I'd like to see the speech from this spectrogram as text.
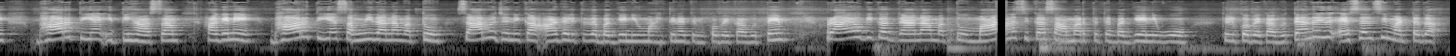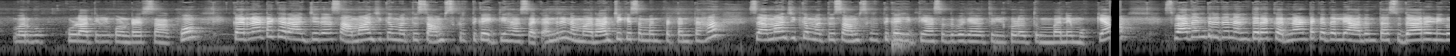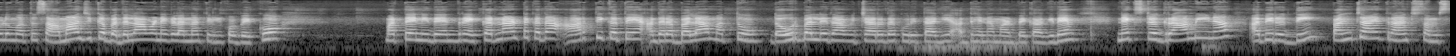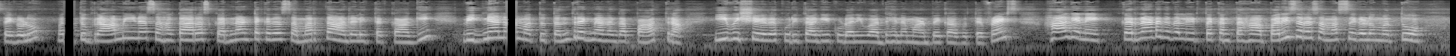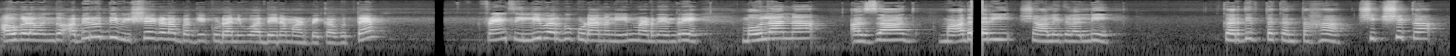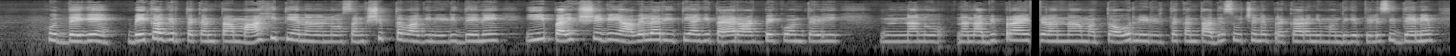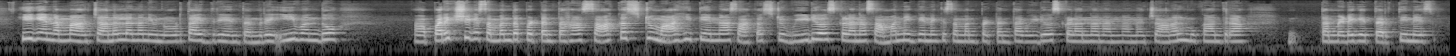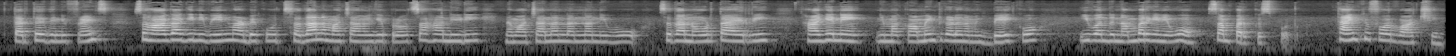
ಭಾರತೀಯ ಇತಿಹಾಸ ಹಾಗೆಯೇ ಭಾರತೀಯ ಸಂವಿಧಾನ ಮತ್ತು ಸಾರ್ವಜನಿಕ ಆಡಳಿತದ ಬಗ್ಗೆ ನೀವು ಮಾಹಿತಿನ ತಿಳ್ಕೋಬೇಕಾಗುತ್ತೆ. ಪ್ರಾಯೋಗಿಕ ಜ್ಞಾನ ಮತ್ತು ಮಾನಸಿಕ ಸಾಮರ್ಥ್ಯತೆ ಬಗ್ಗೆ ನೀವು ತಿಳ್ಕೊಬೇಕಾಗುತ್ತೆ. ಅಂದರೆ ಇದು ಎಸ್ ಎಲ್ ಸಿ ಮಟ್ಟದವರೆಗೂ ಕೂಡ ತಿಳ್ಕೊಂಡ್ರೆ ಸಾಕು. ಕರ್ನಾಟಕ ರಾಜ್ಯದ ಸಾಮಾಜಿಕ ಮತ್ತು ಸಾಂಸ್ಕೃತಿಕ ಇತಿಹಾಸ, ಅಂದರೆ ನಮ್ಮ ರಾಜ್ಯಕ್ಕೆ ಸಂಬಂಧಪಟ್ಟಂತಹ ಸಾಮಾಜಿಕ ಮತ್ತು ಸಾಂಸ್ಕೃತಿಕ ಇತಿಹಾಸದ ಬಗ್ಗೆ ನಾವು ತಿಳ್ಕೊಳ್ಳೋದು ತುಂಬಾ ಮುಖ್ಯ. ಸ್ವಾತಂತ್ರ್ಯದ ನಂತರ ಕರ್ನಾಟಕದಲ್ಲಿ ಆದಂಥ ಸುಧಾರಣೆಗಳು ಮತ್ತು ಸಾಮಾಜಿಕ ಬದಲಾವಣೆಗಳನ್ನು ತಿಳ್ಕೊಬೇಕು. ಮತ್ತೇನಿದೆ ಅಂದರೆ ಕರ್ನಾಟಕದ ಆರ್ಥಿಕತೆ, ಅದರ ಬಲ ಮತ್ತು ದೌರ್ಬಲ್ಯದ ವಿಚಾರದ ಕುರಿತಾಗಿ ಅಧ್ಯಯನ ಮಾಡಬೇಕಾಗಿದೆ. ನೆಕ್ಸ್ಟ್ ಗ್ರಾಮೀಣ ಅಭಿವೃದ್ಧಿ, ಪಂಚಾಯತ್ ರಾಜ್ ಸಂಸ್ಥೆಗಳು ಮತ್ತು ಗ್ರಾಮೀಣ ಸಹಕಾರ ಕರ್ನಾಟಕದ ಸಮರ್ಥ ಆಡಳಿತಕ್ಕಾಗಿ ವಿಜ್ಞಾನ ಮತ್ತು ತಂತ್ರಜ್ಞಾನದ ಪಾತ್ರ ಈ ವಿಷಯದ ಕುರಿತಾಗಿ ಕೂಡ ನೀವು ಅಧ್ಯಯನ ಮಾಡಬೇಕಾಗುತ್ತೆ ಫ್ರೆಂಡ್ಸ್ ಹಾಗೆಯೇ ಕರ್ನಾಟಕದಲ್ಲಿ ಇರ್ತಕ್ಕಂತಹ ಪರಿಸರ ಸಮಸ್ಯೆಗಳು ಮತ್ತು ಅವುಗಳ ಒಂದು ಅಭಿವೃದ್ಧಿ ವಿಷಯಗಳ ಬಗ್ಗೆ ಕೂಡ ನೀವು ಅಧ್ಯಯನ ಮಾಡಬೇಕಾಗುತ್ತೆ. ಫ್ರೆಂಡ್ಸ್ ಇಲ್ಲಿವರೆಗೂ ಕೂಡ ನಾನು ಏನು ಮಾಡಿದೆ ಅಂದರೆ ಮೌಲಾನಾ ಆಜಾದ್ ಮಾದರಿ ಶಾಲೆಗಳಲ್ಲಿ ಕರೆದಿರ್ತಕ್ಕಂತಹ ಶಿಕ್ಷಕ ಹುದ್ದೆಗೆ ಬೇಕಾಗಿರ್ತಕ್ಕಂಥ ಮಾಹಿತಿಯನ್ನು ನಾನು ಸಂಕ್ಷಿಪ್ತವಾಗಿ ನೀಡಿದ್ದೇನೆ. ಈ ಪರೀಕ್ಷೆಗೆ ಯಾವೆಲ್ಲ ರೀತಿಯಾಗಿ ತಯಾರಾಗಬೇಕು ಅಂತೇಳಿ ನಾನು ನನ್ನ ಅಭಿಪ್ರಾಯಗಳನ್ನು ಮತ್ತು ಅವ್ರು ನೀಡಿರ್ತಕ್ಕಂಥ ಅಧಿಸೂಚನೆ ಪ್ರಕಾರ ನಿಮ್ಮೊಂದಿಗೆ ತಿಳಿಸಿದ್ದೇನೆ. ಹೀಗೆ ನಮ್ಮ ಚಾನಲನ್ನು ನೀವು ನೋಡ್ತಾ ಇದ್ರಿ ಅಂತಂದರೆ ಈ ಒಂದು ಪರೀಕ್ಷೆಗೆ ಸಂಬಂಧಪಟ್ಟಂತಹ ಸಾಕಷ್ಟು ಮಾಹಿತಿಯನ್ನು, ಸಾಕಷ್ಟು ವೀಡಿಯೋಸ್ಗಳನ್ನು, ಸಾಮಾನ್ಯ ಜ್ಞಾನಕ್ಕೆ ಸಂಬಂಧಪಟ್ಟಂಥ ವೀಡಿಯೋಸ್ಗಳನ್ನು ನಾನು ನನ್ನ ಚಾನಲ್ ಮುಖಾಂತರ ತಮ್ಮೆಡೆಗೆ ತರ್ತೀನಿ, ತರ್ತಾ ಇದ್ದೀನಿ ಫ್ರೆಂಡ್ಸ್. ಸೊ, ಹಾಗಾಗಿ ನೀವೇನು ಮಾಡಬೇಕು, ಸದಾ ನಮ್ಮ ಚಾನಲ್ಗೆ ಪ್ರೋತ್ಸಾಹ ನೀಡಿ, ನಮ್ಮ ಚಾನಲನ್ನು ನೀವು ಸದಾ ನೋಡ್ತಾ ಇರ್ರಿ. ಹಾಗೆಯೇ ನಿಮ್ಮ ಕಾಮೆಂಟ್ಗಳು ನಮಗೆ ಬೇಕು. ಈ ಒಂದು ನಂಬರ್ಗೆ ನೀವು ಸಂಪರ್ಕಿಸ್ಬೋದು. Thank you for watching.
